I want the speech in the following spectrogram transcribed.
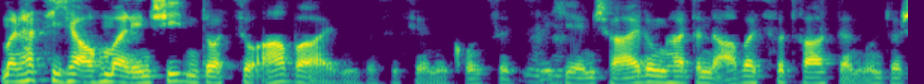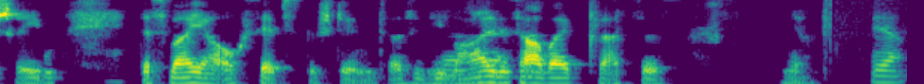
Man hat sich ja auch mal entschieden, dort zu arbeiten. Das ist ja eine grundsätzliche mhm. Entscheidung, hat einen Arbeitsvertrag dann unterschrieben. Das war ja auch selbstbestimmt. Also die ja, Wahl ja. des Arbeitsplatzes. Ja. Ja.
